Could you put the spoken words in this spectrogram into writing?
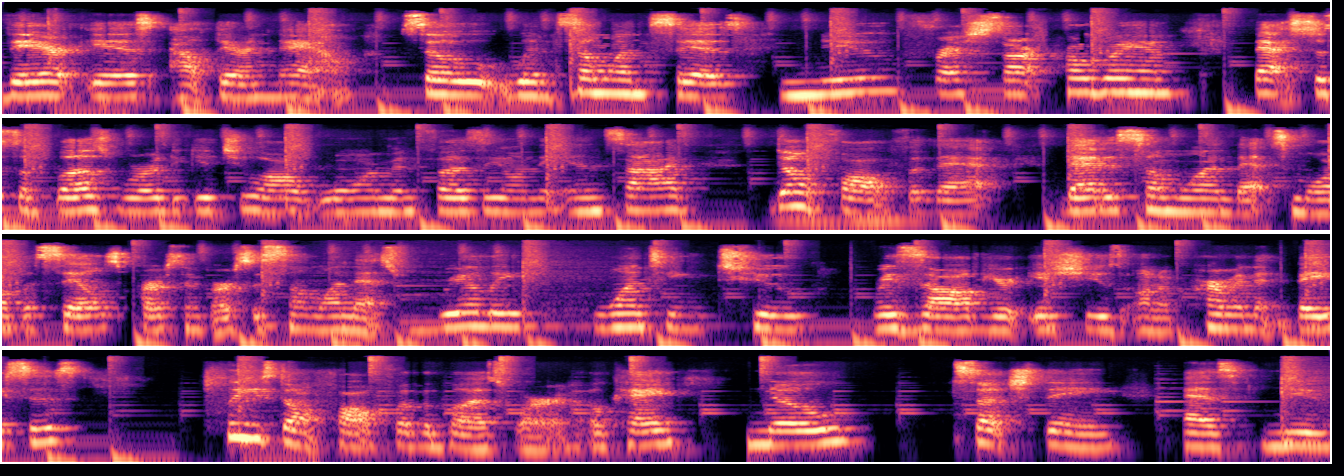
there is out there now. So when someone says new Fresh Start program, that's just a buzzword to get you all warm and fuzzy on the inside. Don't fall for that. That is someone that's more of a salesperson versus someone that's really wanting to resolve your issues on a permanent basis please don't fall for the buzzword, okay? No such thing as new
